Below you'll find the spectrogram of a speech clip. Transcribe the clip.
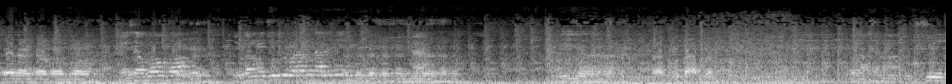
Kayak siapa kok? Ya kan mencuri barang kali ini. Hah? Aku tak berani. Laksana kucing.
